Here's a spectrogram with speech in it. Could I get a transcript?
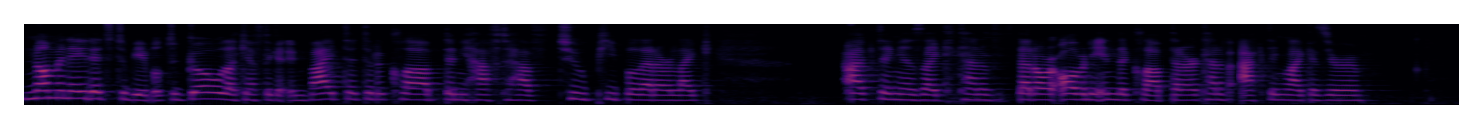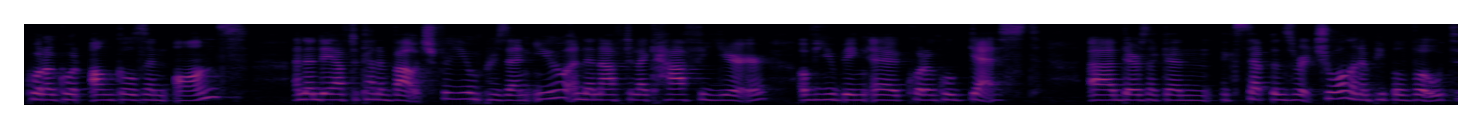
nominated to be able to go, like you have to get invited to the club, then you have to have two people that are like acting as like kind of that are already in the club that are kind of acting like as your quote unquote uncles and aunts and then they have to kind of vouch for you and present you and then after like half a year of you being a quote unquote guest uh, there's like an acceptance ritual and then people vote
